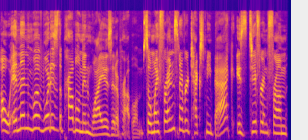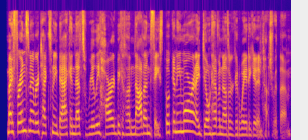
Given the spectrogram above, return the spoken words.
Oh, and then what, what is the problem and why is it a problem? So, my friends never text me back is different from my friends never text me back. And that's really hard because I'm not on Facebook anymore and I don't have another good way to get in touch with them.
